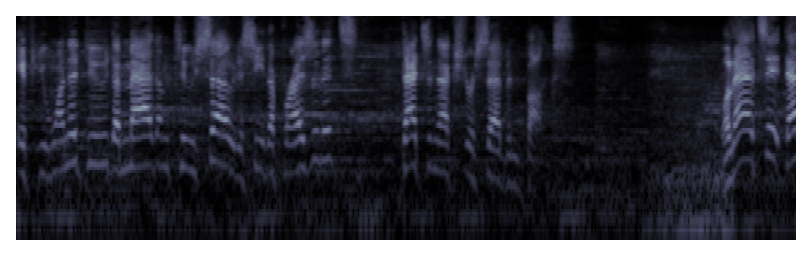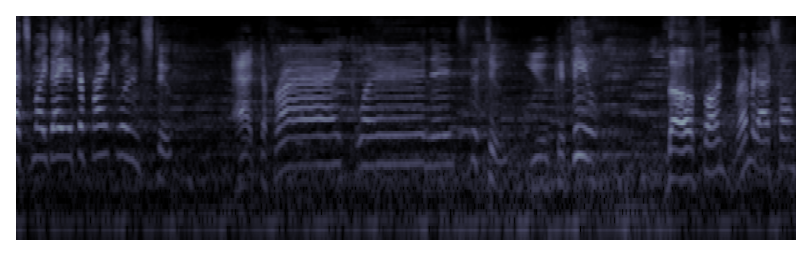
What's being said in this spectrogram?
If you want to do the Madame Tussauds to see the presidents, that's an extra seven bucks. Well, that's it. That's my day at the Franklin Institute. At the Franklin Institute, you can feel the fun. Remember that song?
